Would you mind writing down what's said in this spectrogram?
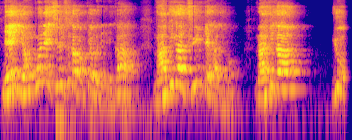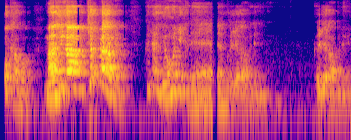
내 영혼의 질서가 바뀌어버리니까 마귀가 주인 돼가지고 마귀가 유혹하고 마귀가 협박하면 그냥 영혼이 그대로 끌려가 거예요. 끌려가 버려요.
